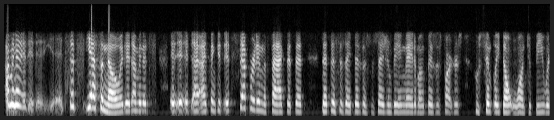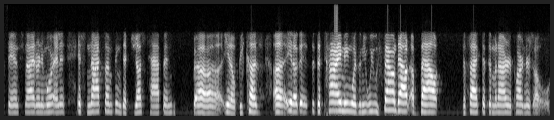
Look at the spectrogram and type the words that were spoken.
I mean, it, it, it's, it's yes and no. It, I mean, it's, it, I think it's separate in the fact that, that – that this is a business decision being made among business partners who simply don't want to be with Dan Snyder anymore. And it, it's not something that just happened, uh, you know, because, uh, you know, the, the, timing was, and we, found out about the fact that the minority partners are,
